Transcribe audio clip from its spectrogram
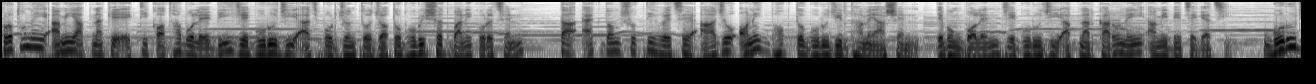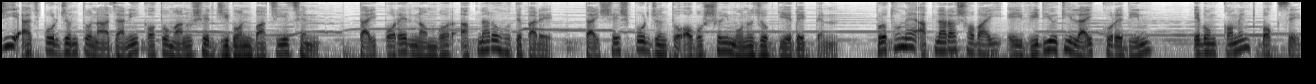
প্রথমেই আমি আপনাকে একটি কথা বলে দিই যে গুরুজি আজ পর্যন্ত যত ভবিষ্যৎবাণী করেছেন, তা একদম সত্যি হয়েছে, আজও অনেক ভক্ত গুরুজির ধামে আসেন এবং বলেন যে, গুরুজি, আপনার কারণেই আমি বেঁচে গেছি। গুরুজি আজ পর্যন্ত না জানি কত মানুষের জীবন বাঁচিয়েছেন, তাই পরের নম্বর আপনারও হতে পারে, তাই শেষ পর্যন্ত অবশ্যই মনোযোগ দিয়ে দেখবেন। প্রথমে আপনারা সবাই এই ভিডিওটি লাইক করে দিন এবং কমেন্ট বক্সে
